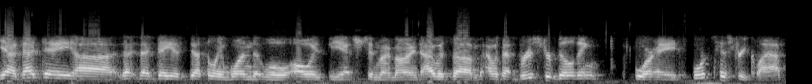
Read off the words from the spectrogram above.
yeah, that day uh, that that day is definitely one that will always be etched in my mind. I was um, I was at Brewster Building for a sports history class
